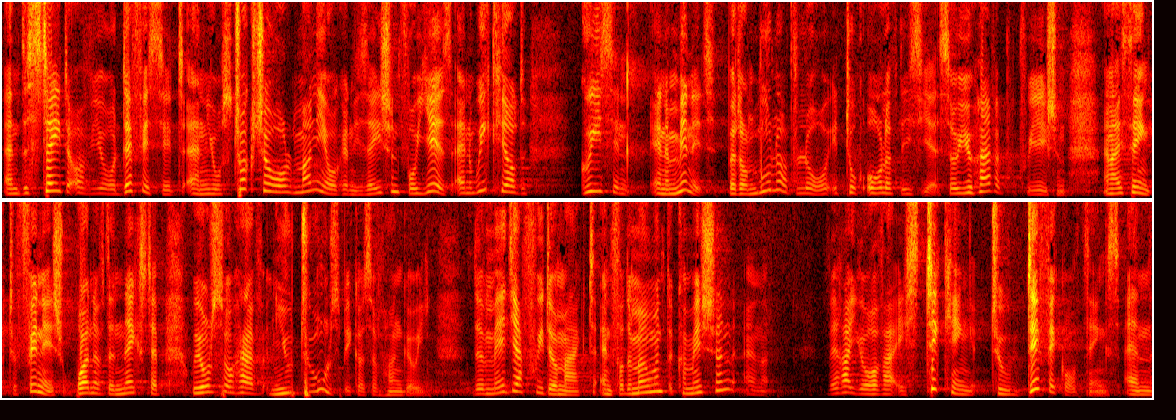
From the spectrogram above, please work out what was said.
and the state of your deficit and your structural money organization for years. And we killed Greece in, in a minute, but on rule of law, it took all of these years. So you have appropriation. And I think to finish, one of the next steps, we also have new tools because of Hungary. The Media Freedom Act, and for the moment, the Commission and Vera Jourova is sticking to difficult things. And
